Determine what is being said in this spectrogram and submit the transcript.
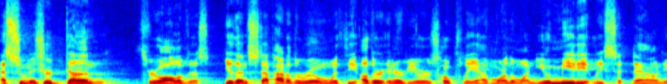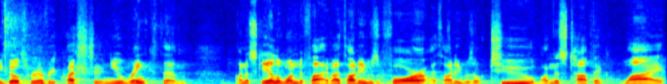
As soon as you're done through all of this. You then step out of the room with the other interviewers, hopefully you have more than one. You immediately sit down, you go through every question, you rank them on a scale of one to five. I thought he was a four, I thought he was a two on this topic, why?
